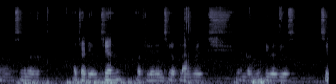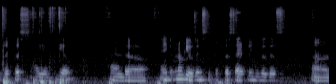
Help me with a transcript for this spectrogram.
uh, similar HIDL gen but here instead of language we will use C++ IMPL and uh, I'm not using C++ directly because this uh,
